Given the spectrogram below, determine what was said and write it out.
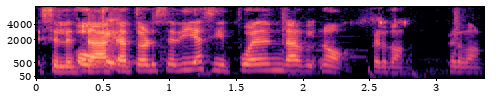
Se les da 14 días y pueden dar, no, perdón, perdón.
